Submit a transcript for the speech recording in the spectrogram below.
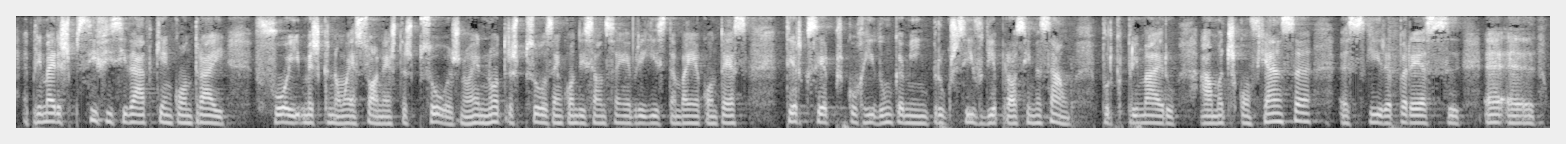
a primeira especificidade que encontrei foi, mas que não é só nestas pessoas, não é? Noutras pessoas em condição de sem-abrigo isso também acontece, ter que ser percorrido um caminho progressivo de aproximação, porque primeiro há uma desconfiança, a seguir aparece,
